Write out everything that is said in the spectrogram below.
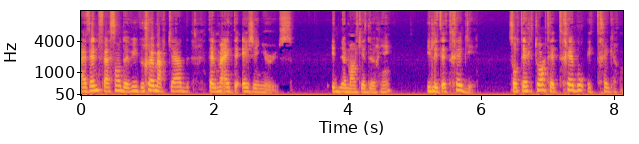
avait une façon de vivre remarquable tellement elle était ingénieuse. Il ne manquait de rien. Il était très bien. Son territoire était très beau et très grand.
